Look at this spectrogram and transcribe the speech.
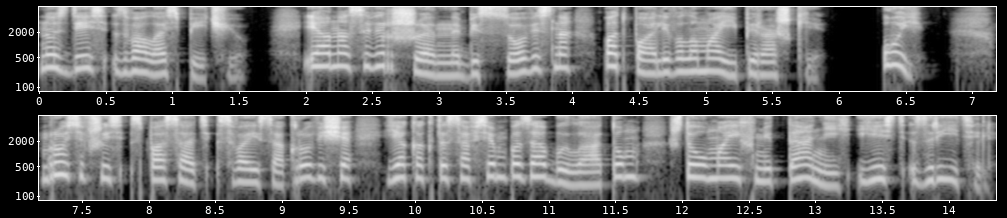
но здесь звалась печью. И она совершенно бессовестно подпаливала мои пирожки. «Ой!» Бросившись спасать свои сокровища, я как-то совсем позабыла о том, что у моих метаний есть зритель.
